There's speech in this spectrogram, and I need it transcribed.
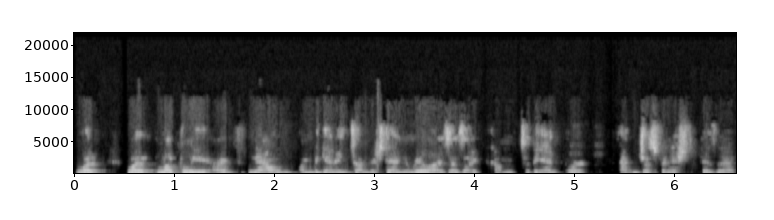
What what luckily I've now I'm beginning to understand and realize as I come to the end or just finished is that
